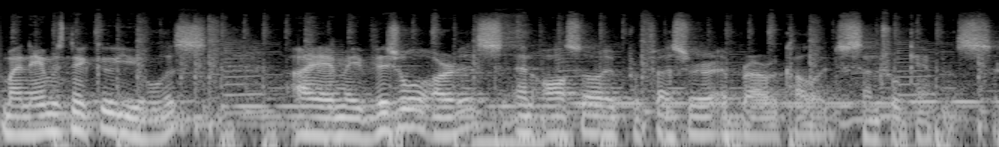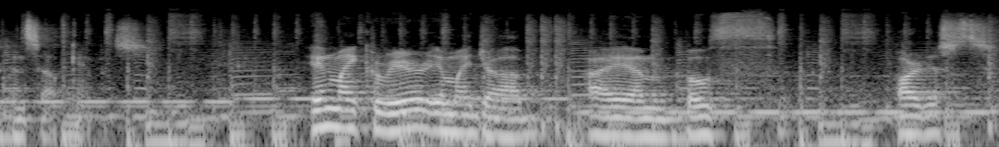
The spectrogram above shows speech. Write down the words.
My name is Nico Eulis. I am a visual artist and also a professor at Broward College Central Campus and South Campus. In my career, in my job, I am both artist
